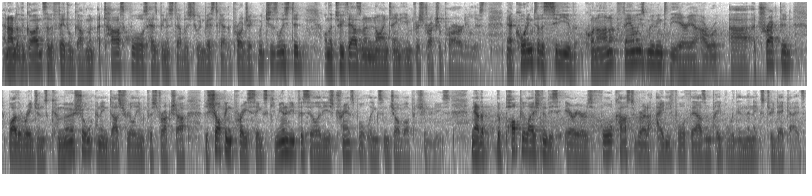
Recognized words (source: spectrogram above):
And under the guidance of the federal government, a task force has been established to investigate the project, which is listed on the 2019 infrastructure priority list. Now, according to the City of Kwinana, families moving to the area are attracted by the region's commercial and industrial infrastructure, the shopping precincts, community facilities, transport links and job opportunities. Now, the, the population of this area is forecast to grow to 84,000 people within the next two decades.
